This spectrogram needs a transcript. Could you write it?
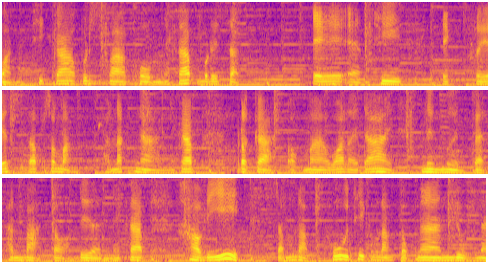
วันที่ 9 พฤษภาคมนะครับ บริษัท A&T Express รับสมัครพนักงานนะครับ ประกาศออกมาว่ารายได้ 18,000 บาทต่อเดือนนะครับ ข่าวดีสำหรับผู้ที่กำลังตกงานอยู่ใน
